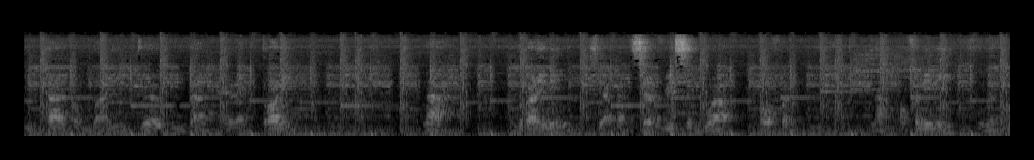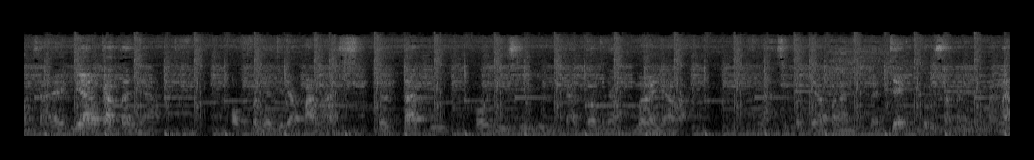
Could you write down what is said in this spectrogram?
Kita kembali ke bidang elektronik. Nah, untuk kali ini Saya akan servis sebuah oven. Nah, oven ini punya teman saya Yang katanya Ovennya tidak panas Tetapi kondisi indikatornya menyala Nah, seperti apa nanti kita cek kerusakannya di mana.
